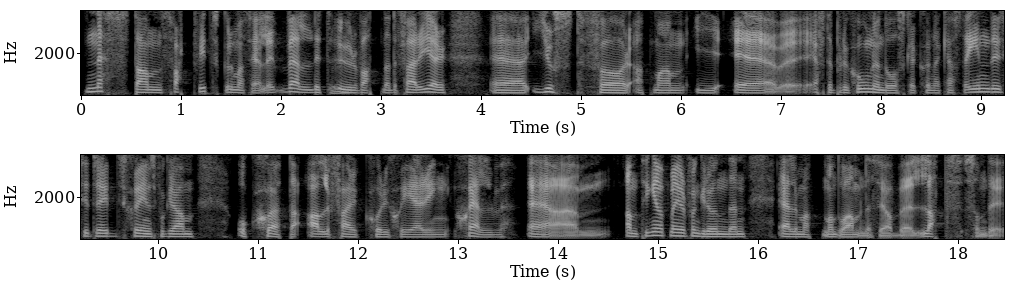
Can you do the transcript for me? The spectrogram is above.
nästan svartvitt skulle man säga, eller väldigt Mm. urvattnade färger. Eh, just för att man i eh, efterproduktionen då ska kunna kasta in det i sitt redigeringsprogram och sköta all färgkorrigering själv. Eh, antingen att man gör det från grunden eller att man då använder sig av eh, lats, som det,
